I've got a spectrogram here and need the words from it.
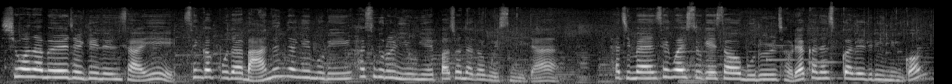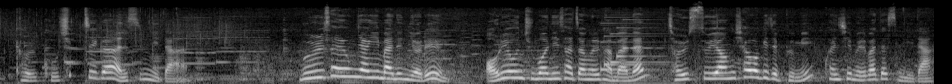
시원함을 즐기는 사이 생각보다 많은 양의 물이 하수구를 이용해 빠져나가고 있습니다. 하지만 생활 속에서 물을 절약하는 습관을 들이는 건 결코 쉽지가 않습니다. 물 사용량이 많은 여름, 어려운 주머니 사정을 감안한 절수형 샤워기 제품이 관심을 받았습니다.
